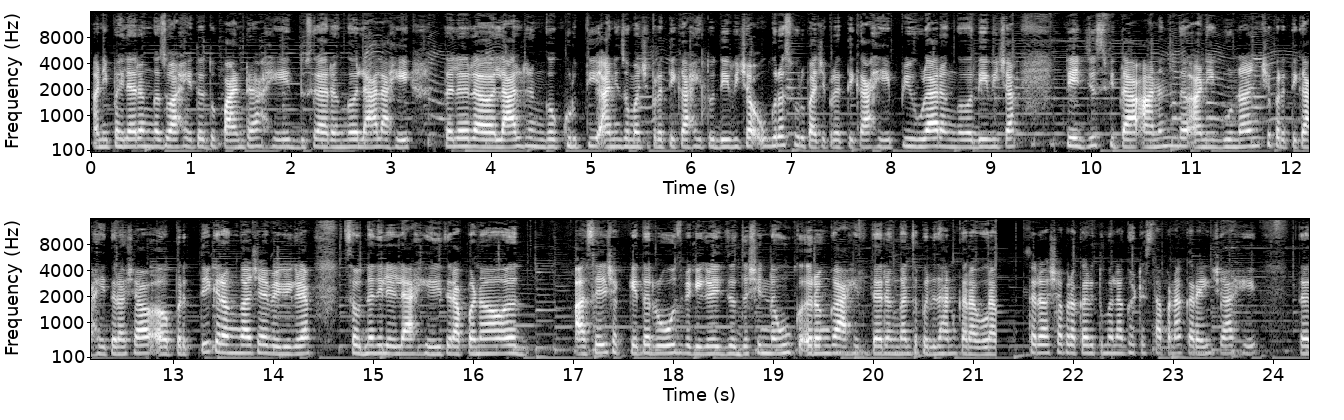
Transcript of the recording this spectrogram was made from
आणि पहिला रंग जो आहे तर तो पांढरा आहे दुसरा रंग लाल आहे. तर ल- लाल रंग कृती आणि जोमाचे प्रतीक आहे तो देवीच्या उग्र स्वरूपाचे प्रतीक आहे. पिवळा रंग देवीच्या तेजस्विता आनंद आणि गुणांचे प्रतीक आहे. तर अशा प्रत्येक रंगाच्या वेगवेगळ्या संज्ञा दिलेल्या आहे तर आपण असेल शक्य तर रोज वेगवेगळे ज- जसे नऊ रंग आहेत त्या रंगांचं परिधान करावं. तर अशा प्रकारे तुम्हाला घटस्थापना करायची आहे. तर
